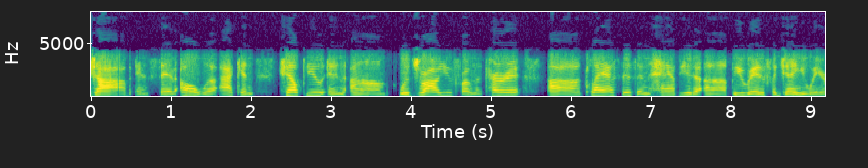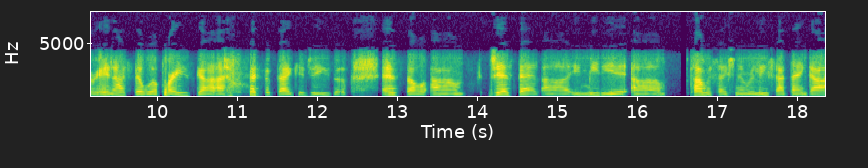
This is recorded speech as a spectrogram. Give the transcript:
job and said, "Oh well, I can help you and um, withdraw you from the current uh, classes and have you to uh, be ready for January." And I said, "Well, praise God, thank you, Jesus." And so, um, just that uh, immediate um, conversation and release, I thank God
